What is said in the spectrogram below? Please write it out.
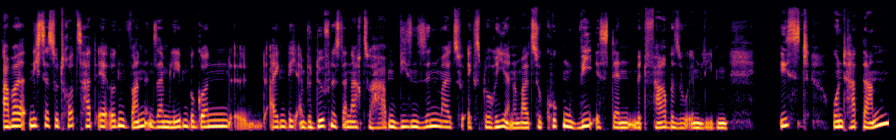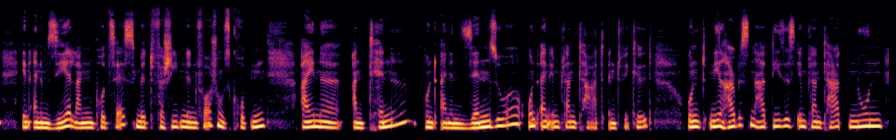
Aber nichtsdestotrotz hat er irgendwann in seinem Leben begonnen, äh, eigentlich ein Bedürfnis danach zu haben, diesen Sinn mal zu explorieren und mal zu gucken, wie es denn mit Farbe so im Leben ist und hat dann in einem sehr langen Prozess mit verschiedenen Forschungsgruppen eine Antenne und einen Sensor und ein Implantat entwickelt. Und Neil Harbison hat dieses Implantat nun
